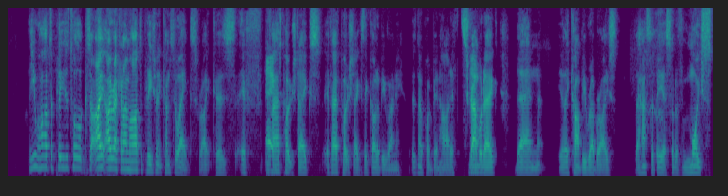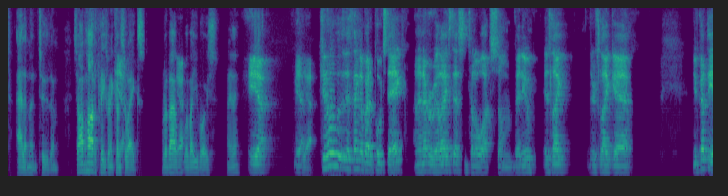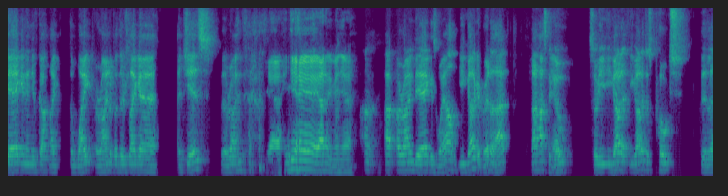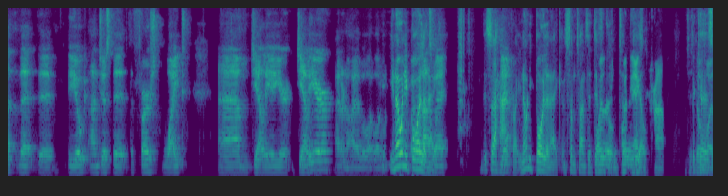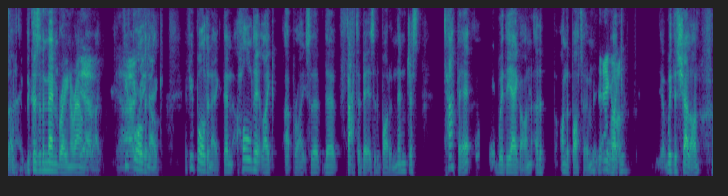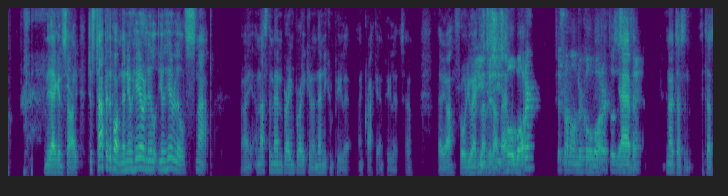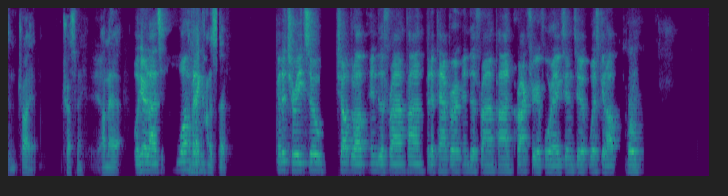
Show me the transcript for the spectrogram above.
Are you hard to please at all? Because I, I reckon I'm hard to please when it comes to eggs, right? Because if, if I have poached eggs, if I have poached eggs, they've got to be runny. There's no point being hard. If scrambled yeah. egg, then you know they can't be rubberized. There has to be a sort of moist element to them. So I'm hard to please when it comes yeah. to eggs. What about yeah. what about you boys? Anything? Yeah. Yeah. Yeah. Do you know the thing about a poached egg? And I never realized this until I watched some video. Is like there's like a uh, you've got the egg and then you've got like the white around it, but there's like a a jizz around. yeah, yeah, yeah, yeah. I know what you mean. Yeah, uh, uh, around the egg as well. You got to get rid of that. That has to yeah. go. So you, you got to you got to just poach the the the the yolk and just the the first white um jelly or jellier. I don't know how what, what you know when you boil an egg. Way. This is a hack, yeah. right? You know when you boil an egg, and sometimes they're difficult to peel because of, because of the membrane around yeah. it, right? If you've boiled an egg, if you've boiled an egg, then hold it like upright so the, the fatter bit is at the bottom. Then just tap it with the egg on at the on the bottom, with the egg like, on, with the shell on, and the egg inside. Just tap it at the bottom. Then you'll hear a little. You'll hear a little snap, right? And that's the membrane breaking, and then you can peel it and crack it and peel it. So there you are for all you egg you lovers just out there. Cold water. Just run under cold water. It does the yeah, but thing. no, it doesn't. It doesn't. Try it. Trust me. Yeah. I'm a. Well, here, lads. One I'm thing. An connoisseur. Bit of chorizo, chop it up into the frying pan, bit of pepper into the frying pan, crack three or four eggs into it, whisk it up, boom.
